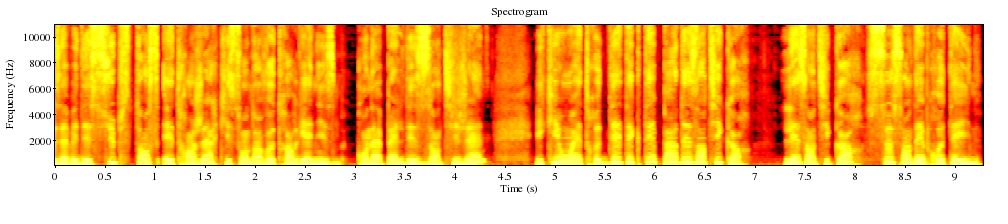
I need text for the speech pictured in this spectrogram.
vous avez des substances étrangères qui sont dans votre organisme, qu'on appelle des antigènes, et qui vont être détectées par des anticorps. Les anticorps, ce sont des protéines.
